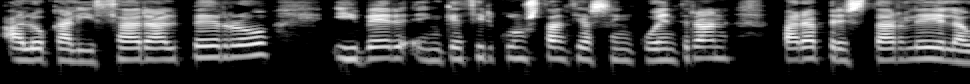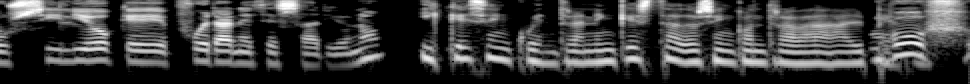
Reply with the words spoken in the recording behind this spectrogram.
a localizar al perro y ver en qué circunstancias se encuentran para prestarle el auxilio que fuera necesario, ¿no? ¿Y qué se encuentran? ¿En qué estado se encontraba el perro? Uf,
